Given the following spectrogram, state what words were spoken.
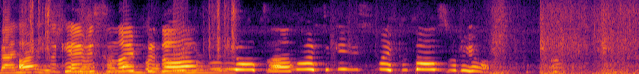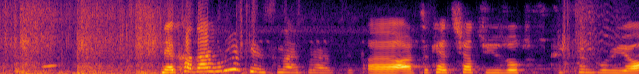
Ben de Artık Tabanca, sniper'dan bayılırım. vuruyor atan. Artık heavy sniper'dan vuruyor. Ne kadar vuruyor ki sniper artık? Ee, artık headshot 130 küsür vuruyor.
